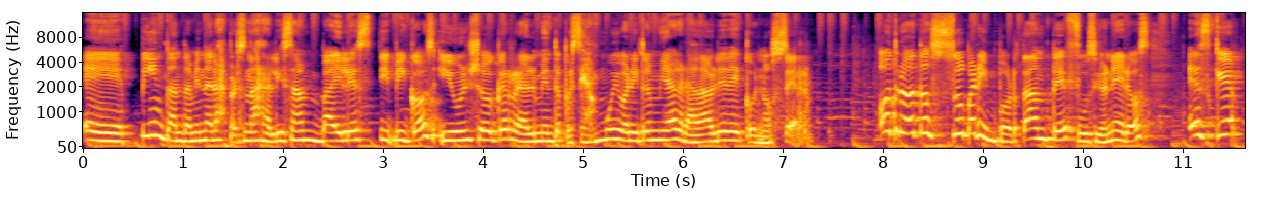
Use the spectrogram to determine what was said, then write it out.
eh, pintan también a las personas, realizan bailes típicos y un show que realmente pues es muy bonito y muy agradable de conocer. Otro dato súper importante, fusioneros, es que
